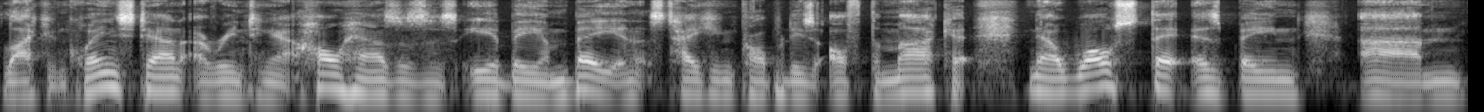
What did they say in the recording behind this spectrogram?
like in Queenstown, are renting out whole houses as Airbnb and it's taking properties off the market. Now, whilst that has been um,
